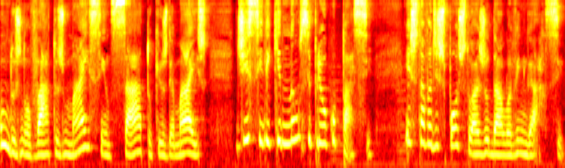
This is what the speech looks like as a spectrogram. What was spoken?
Um dos novatos, mais sensato que os demais, disse-lhe que não se preocupasse estava disposto a ajudá-lo a vingar-se.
